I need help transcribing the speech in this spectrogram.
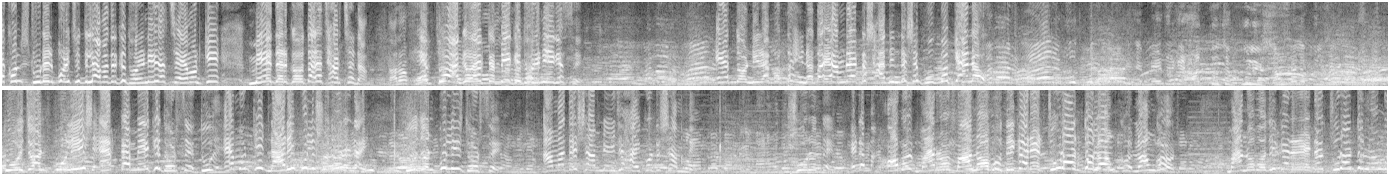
এখন স্টুডেন্ট পরিচয় দিলে আমাদেরকে ধরে নিয়ে যাচ্ছে এমনকি মেয়েদেরকেও তারা ছাড়ছে না। একটু আগেও একটা মেয়েকে ধরে নিয়ে গেছে। এত নিরাপত্তাহীনতায় আমরা একটা স্বাধীন দেশে ভুগবো কেন? মেয়েদেরকে হাত তুলছে পুলিশ দুইজন পুলিশ। একটা মেয়েকে ধরছে। দুই এমনকি নারী পুলিশও ধরে নাই। দুজন পুলিশ ধরছে। আমাদের সামনে এই যে হাইকোর্টের সামনে শুরুতে এটা মানব অধিকারের চূড়ান্ত লঙ্ঘন। মানব অধিকারের এটা চূড়ান্ত নিরপরাধ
